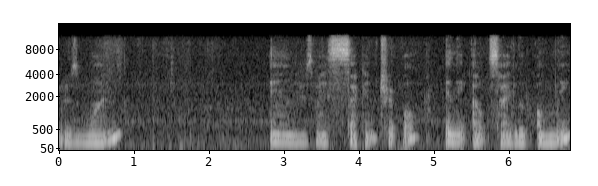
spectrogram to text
There's one, and there's my second triple in the outside loop only.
